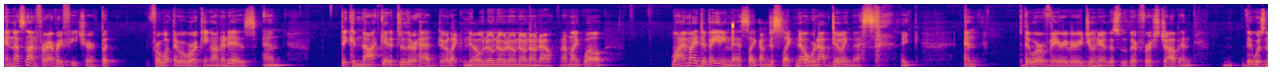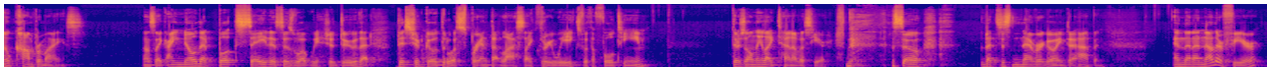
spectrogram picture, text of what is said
And that's not for every feature, but for what they were working on, it is. And they could not get it through their head. They're like, no, no, no, no, no, no, no. And I'm like, well, why am I debating this? Like, I'm just like, no, we're not doing this. like, and they were very, very junior. This was their first job, and there was no compromise. I was like, I know that books say this is what we should do, that this should go through a sprint that lasts like three weeks with a full team. There's only like 10 of us here. so that's just never going to happen. And then another fear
